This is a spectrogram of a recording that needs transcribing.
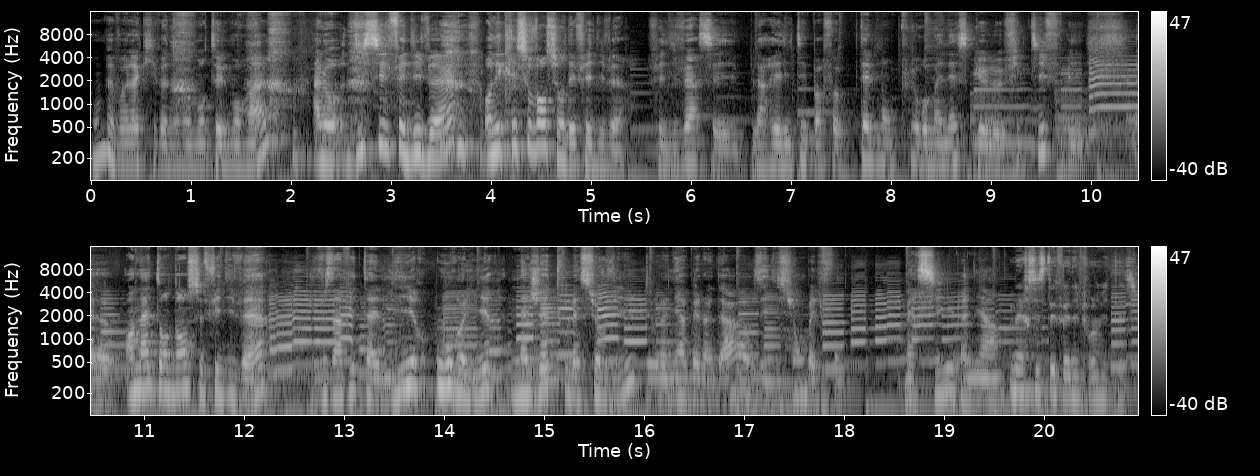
Bon, ben voilà qui va nous remonter le moral. Alors, d'ici le fait divers, on écrit souvent sur des faits divers. Fait divers, c'est la réalité parfois tellement plus romanesque que le fictif, mais euh, en attendant ce fait divers, je vous invite à lire ou relire Najette ou la survie de Rania Berada aux éditions Belfond. Merci Rania. Merci Stéphanie pour l'invitation.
